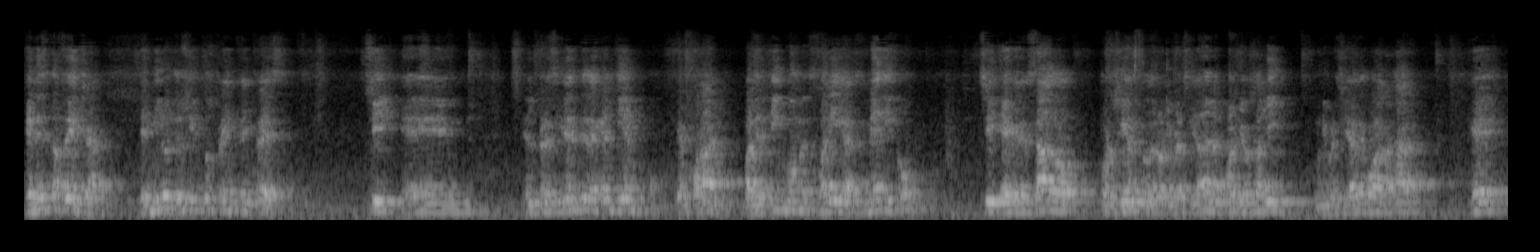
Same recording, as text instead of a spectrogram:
en esta fecha, en 1833, sí, eh, el presidente de aquel tiempo, temporal, Valentín Gómez Farías, médico, sí, egresado, por cierto, de la universidad de la cual yo salí, Universidad de Guadalajara, que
